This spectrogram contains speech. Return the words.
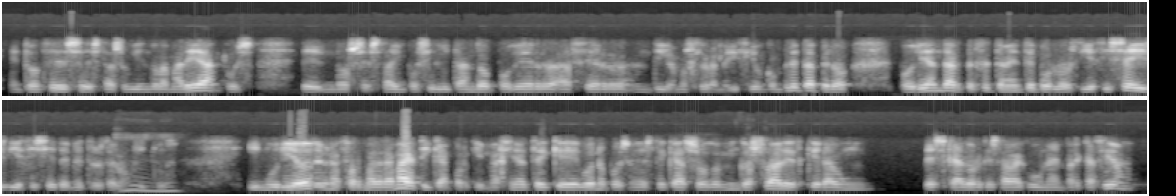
Entonces está subiendo la marea, pues eh, nos está imposibilitando poder hacer, digamos que la medición completa, pero podrían dar perfectamente por los 16, 17 metros de longitud. Y murió de una forma dramática, porque imagínate que, bueno, pues en este caso Domingo Suárez, que era un pescador que estaba con una embarcación,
